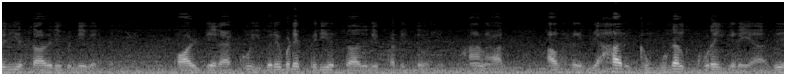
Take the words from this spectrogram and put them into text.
பெரிய சாதனை பண்ணியவர்கள். பால்டேராக்கோ இவரை விட பெரிய சாதனை படைத்தவர்கள். ஆனால் அவர்கள் யாருக்கும் உடல் குறை கிடையாது.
